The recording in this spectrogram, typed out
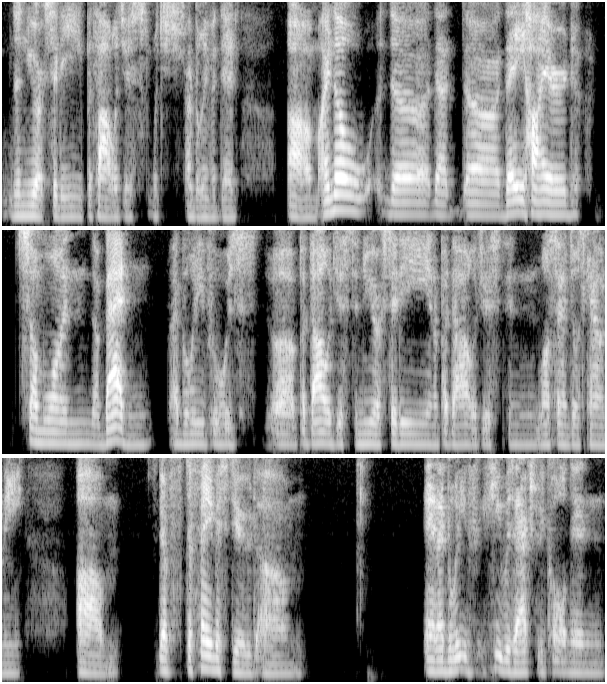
the New York City pathologist, which I believe it did. Um, I know the that uh, they hired someone, Baden, I believe, who was a pathologist in New York City and a pathologist in Los Angeles County. Um, the the famous dude, um, and I believe he was actually called in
